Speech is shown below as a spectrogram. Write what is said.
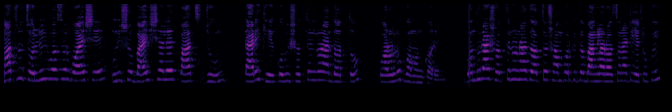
মাত্র চল্লিশ বছর বয়সে উনিশশো বাইশ সালের পাঁচ জুন তারিখে কবি সত্যেন্দ্রনাথ দত্ত পরলোক গমন করেন। বন্ধুরা, সত্যেন্দ্রনাথ দত্ত সম্পর্কিত বাংলা রচনাটি এটুকুই।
